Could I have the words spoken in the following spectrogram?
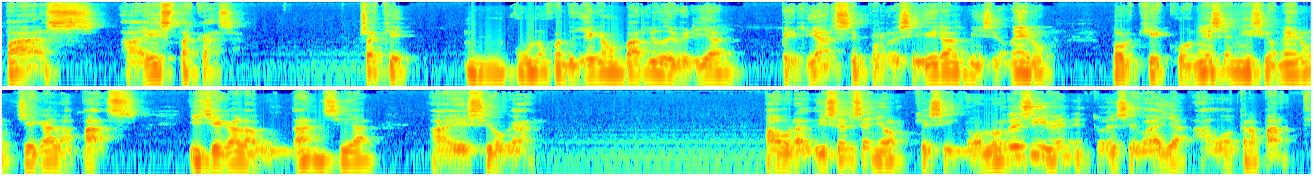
Paz a esta casa. O sea que uno cuando llega a un barrio debería pelearse por recibir al misionero, porque con ese misionero llega la paz y llega la abundancia a ese hogar. Ahora dice el Señor que si no lo reciben, entonces se vaya a otra parte.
